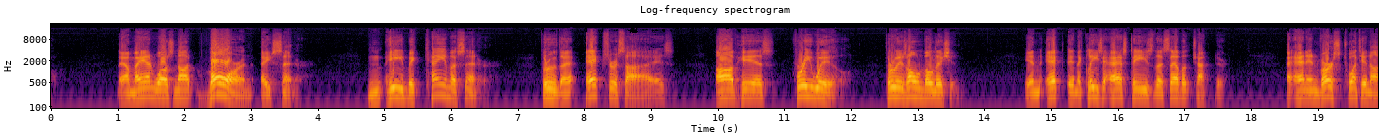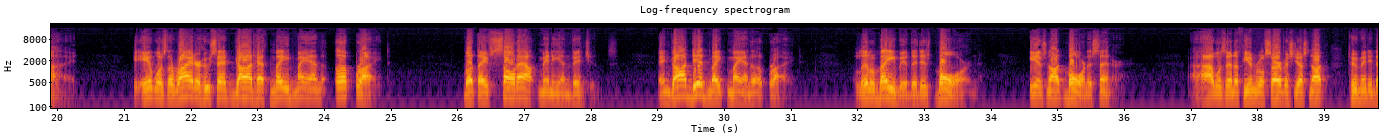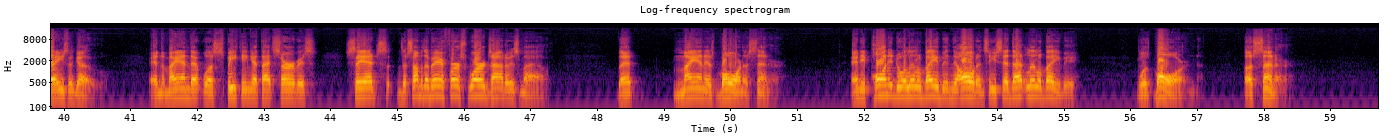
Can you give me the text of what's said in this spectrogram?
Now, man was not born a sinner, he became a sinner through the exercise of his free will, through his own volition in, in Ecclesiastes, the seventh chapter, and in verse 29. It was the writer who said, God hath made man upright, but they've sought out many inventions. And God did make man upright. A little baby that is born is not born a sinner. I was in a funeral service just not too many days ago, and the man that was speaking at that service said some of the very first words out of his mouth that man is born a sinner. and he pointed to a little baby in the audience. He said, That little baby was born a sinner.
